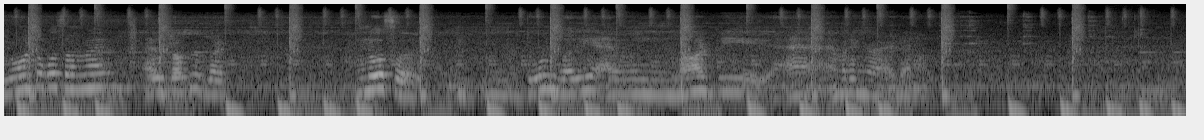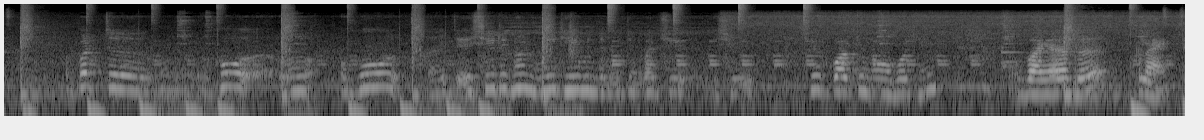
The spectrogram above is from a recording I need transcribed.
you want to go somewhere? I will talk to you, but no, sir. Don't worry, I will not be hammering your head and all. But uh, who, uh, who, uh, she did not meet him in the meeting, but she, she, she got to know about him via the client.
